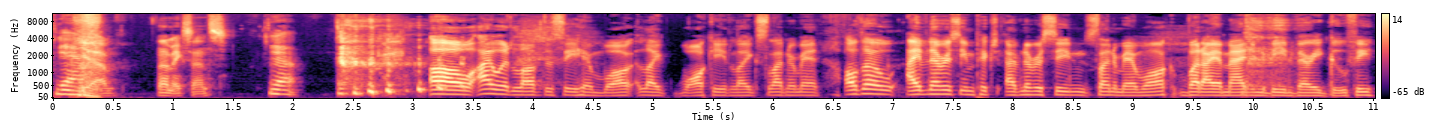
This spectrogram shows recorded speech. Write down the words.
Yeah, yeah, that makes sense. yeah. Oh, I would love to see him walk like walking like Slender Man. Although I've never seen picture, I've never seen Slender Man walk, but I imagine him being very goofy.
